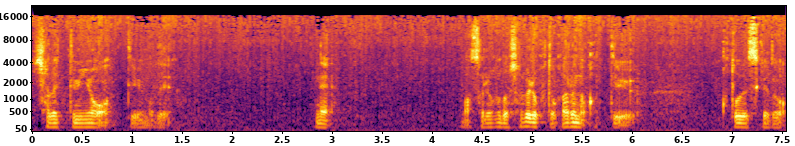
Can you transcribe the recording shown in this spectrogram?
喋ってみようっていうので、ね。まあそれほど喋ることがあるのかっていうことですけど、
